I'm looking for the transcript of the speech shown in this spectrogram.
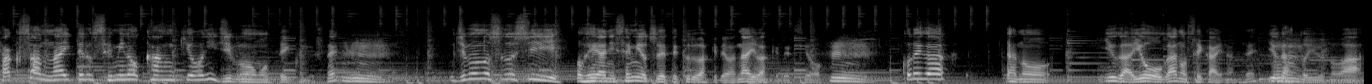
たくさん鳴いてるセミの環境に自分を持っていくんですね。うん。自分の涼しいお部屋にセミを連れてくるわけではないわけですよ。うん。これがあの湯がヨーガの世界なんでね。湯がというのは、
